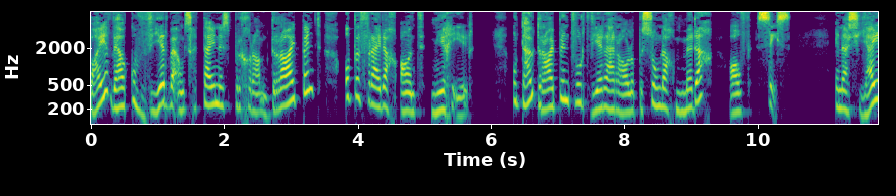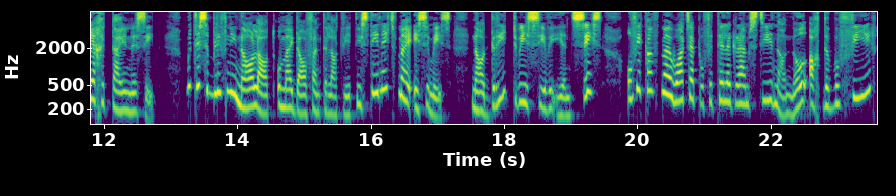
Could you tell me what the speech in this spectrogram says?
Baie welkom weer by ons getuienisprogram Draaipunt op 'n Vrydag aand 9uur. Onthou Draaipunt word weer herhaal op 'n Sondagmiddag 06:30. En as jy 'n getuienis het, moet asseblief nie nalat om my daarvan te laat weet nie. Stuur net vir my 'n SMS na 32716 of jy kan vir my WhatsApp of 'n Telegram stuur na 0844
